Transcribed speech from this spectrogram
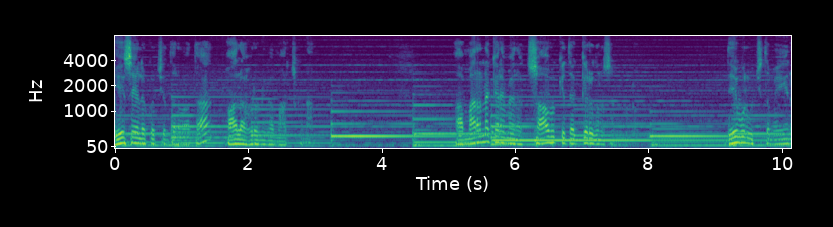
ఏసైలకు వచ్చిన తర్వాత పాలహురునిగా మార్చుకున్నాను. ఆ మరణకరమైన చావుకి దగ్గరగున్న సమయంలో దేవుని ఉచితమైన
